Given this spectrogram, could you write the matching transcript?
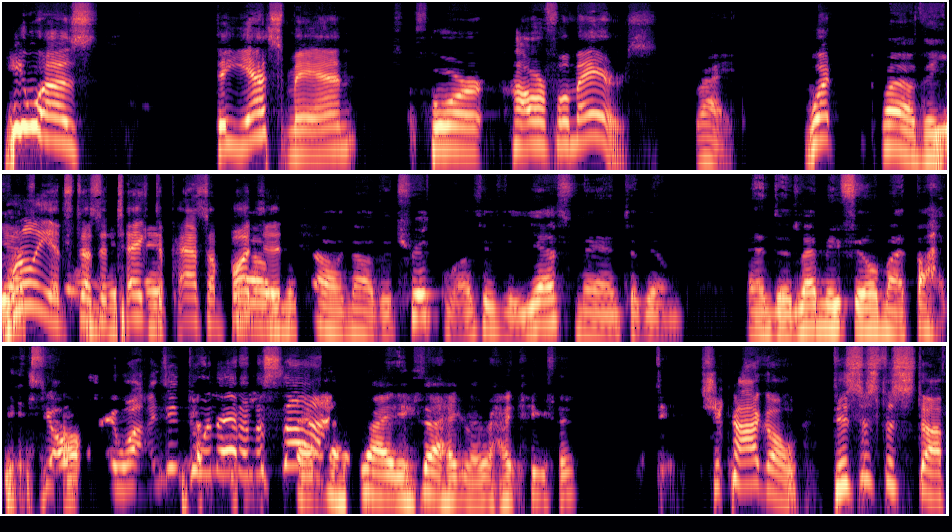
he was the yes man for powerful mayors. Right. What Well, the yes brilliance does it take to pass a budget? No, no, the trick was he's a yes man to them, and to let me fill my pockets. Okay, well, is he doing that on the side? right, exactly, right. Chicago, this is the stuff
